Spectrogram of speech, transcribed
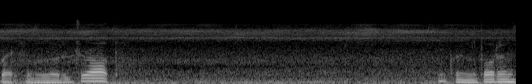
Wait for the lure to drop. I think we're in the bottom.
